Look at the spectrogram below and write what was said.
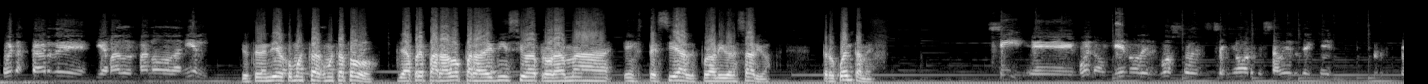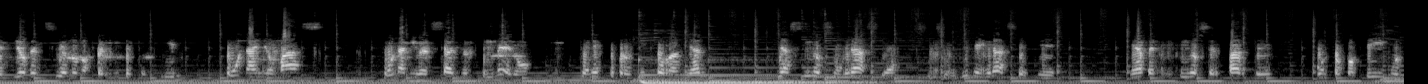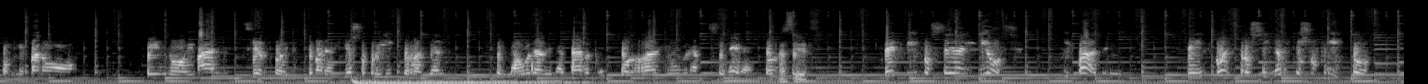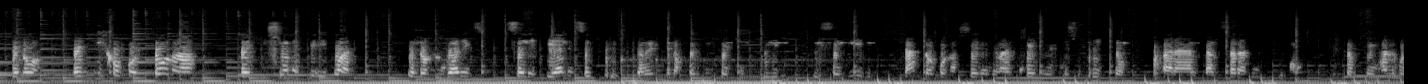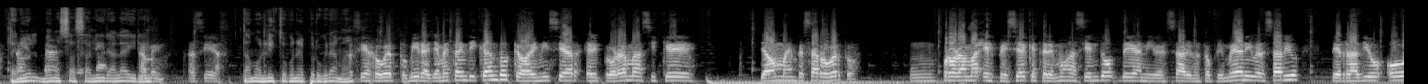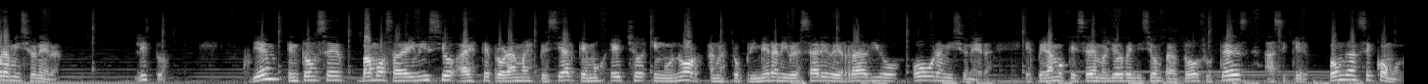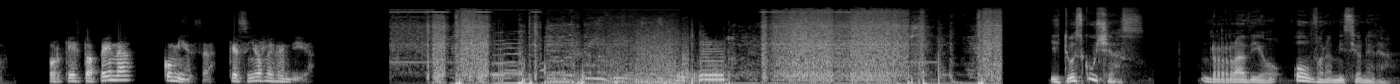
Buenas tardes, mi amado hermano Daniel. Dios te bendiga, ¿cómo está? ¿Cómo está todo? Ya preparado para dar inicio al programa especial por aniversario. Pero cuéntame. Sí, eh, bueno, lleno del gozo del Señor, de saber de que el Dios del cielo nos permite cumplir un año más, un aniversario el primero, y en este proyecto radial ya ha sido su gracia, su gracia que me ha permitido ser parte, junto contigo, con mi hermano Pedro Emán, ¿cierto?, en este maravilloso proyecto radial en la hora de la tarde por Radio Obra Misionera. Entonces, Así es. Bendito sea el Dios y Padre de nuestro Señor Jesucristo, que nos bendijo con toda bendición espiritual en los lugares celestiales en Cristo, a ver que nos permite cumplir y seguir dando a conocer el Evangelio de Jesucristo para alcanzar al último. Daniel, vamos a salir al aire. Amén. Así es. Estamos listos con el programa. Así es, Roberto. Mira, ya me está indicando que va a iniciar el programa, así que ya vamos a empezar, Roberto. Un programa especial que estaremos haciendo de aniversario, nuestro primer aniversario de Radio Obra Misionera. ¿Listo? Bien, entonces vamos a dar inicio a este programa especial que hemos hecho en honor a nuestro primer aniversario de Radio Obra Misionera. Esperamos que sea de mayor bendición para todos ustedes, así que pónganse cómodos, porque esto apenas comienza. Que el Señor les bendiga. Y tú escuchas Radio Obra Misionera.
